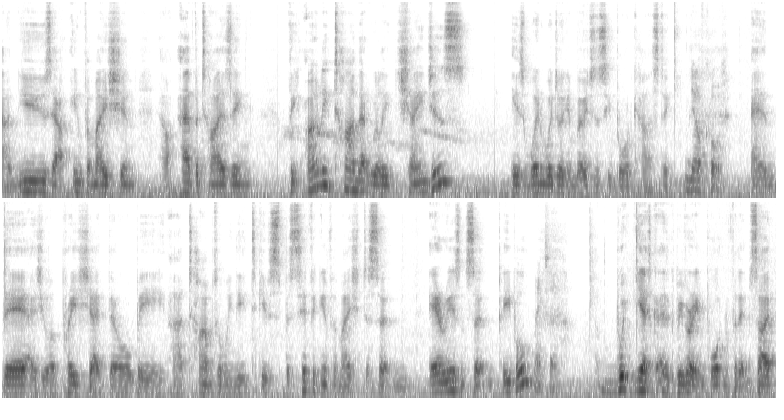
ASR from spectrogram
our news, our information, our advertising. The only time that really changes is when we're doing emergency broadcasting. Yeah, of course. And there, as you'll appreciate, there will be uh, times when we need to give specific information to certain areas and certain people. Makes sense. We, yes, it could be very important for them. So,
